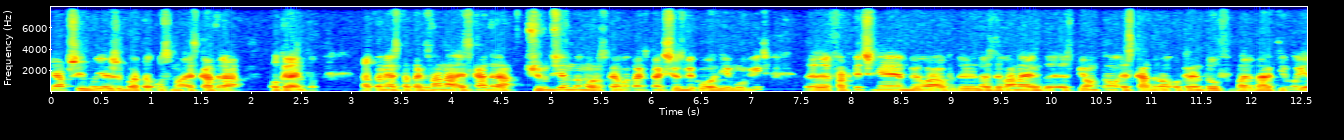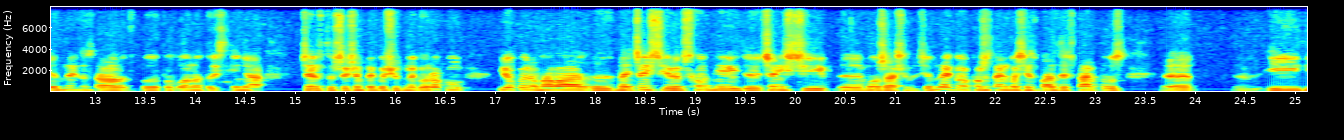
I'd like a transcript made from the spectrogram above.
ja przyjmuję, że była to ósma eskadra okrętów. Natomiast ta tak zwana eskadra śródziemnomorska, bo tak, tak się zwykło o niej mówić, e, faktycznie była nazywana piątą eskadrą okrętów marynarki wojennej, została powołana do istnienia czerwcu 1967 roku i operowała najczęściej we wschodniej części Morza Śródziemnego, korzystając właśnie z bazy w Tartus i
